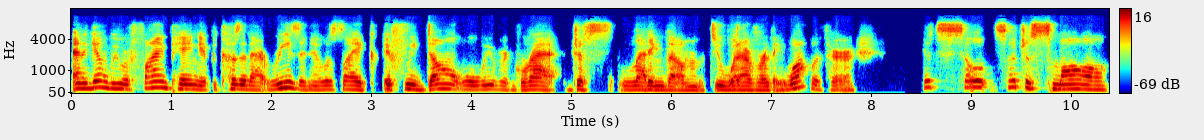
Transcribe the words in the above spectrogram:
and again, we were fine paying it because of that reason. It was like, if we don't, will we regret just letting them do whatever they want with her? It's so such a small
